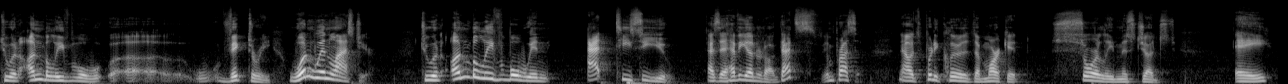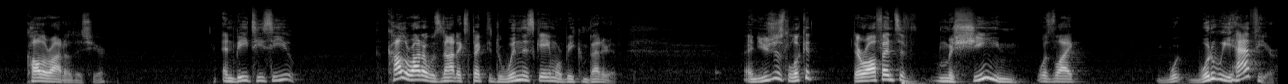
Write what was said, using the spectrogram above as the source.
to an unbelievable uh, victory, one win last year, to an unbelievable win at TCU as a heavy underdog. That's impressive. Now, it's pretty clear that the market sorely misjudged A, Colorado this year, and B, TCU. Colorado was not expected to win this game or be competitive. And you just look at their offensive machine was like, what do we have here?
